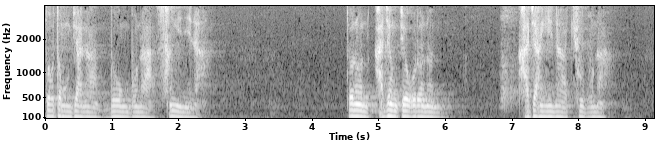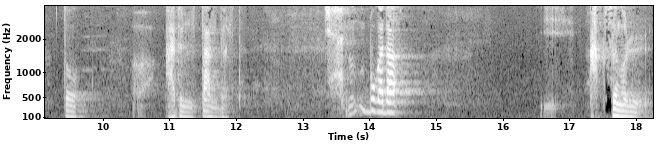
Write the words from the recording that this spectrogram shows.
노동자나 농부나 상인이나 또는 가정적으로는 가장이나 주부나 또 어, 아들, 딸들 전부가 다 각성을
